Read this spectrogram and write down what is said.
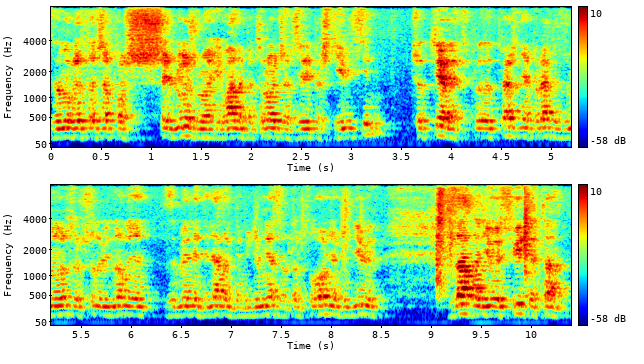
землекористувача Пошелюжного Івана Петровича в селі Пешківці. 14. Про затвердження проекту землеустрою щодо відновлення земельних ділянок для будівництва та обслуговування будівель закладів освіти та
